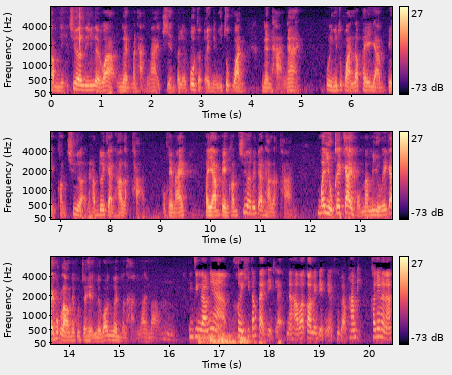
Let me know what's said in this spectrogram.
คำนี้ เชื่อนี้เลยว่าเงินมันหาง่าย เขียนไปเลยพูดกับตัวเองอย่างนี้ทุกวันเงินหาง่ายพูดอย่างนี้ทุกวันแล้วพยายามเปลี่ยนความเชื่อนะครับ ด้วยการหาหลักฐานโอเคไหมพยายามเปลี่ยนความเชื่อด้วยการหาหลักฐาน มาอยู่ใกล้ๆผมมามาอยู่ใกล้ๆพวกเราเนี่ยคุณจะเห็นเลยว่าเงินมันหาง่ายมากอืมจริงๆแล้วเนี่ยเคยคิดตั้งแต่เด็กแหละนะคะว่าตอนเด็กๆเนี่ยคือแบบห้ามเขาเรียกอะไรนะ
